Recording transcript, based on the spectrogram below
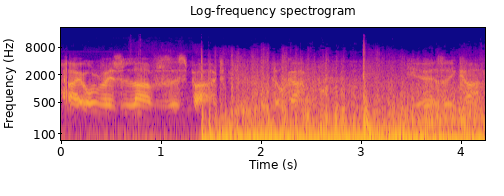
I always love this part. Look up. Here they come.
